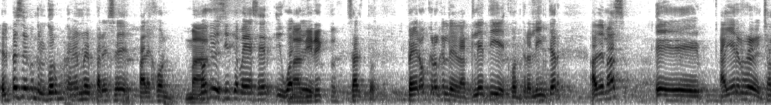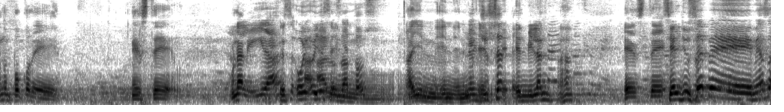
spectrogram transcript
El PSV contra el Dortmund también me parece parejón. Más- no quiero decir que vaya a ser igual más de- directo. Exacto. Pero creo que el del Atleti contra el Inter. Además, eh, ayer echando un poco de este una leída Es- hoy hoy a es los en, datos. ahí en, en, en, En el Giuseppe. en Milán. Ajá. Este, Si el Giuseppe me hace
